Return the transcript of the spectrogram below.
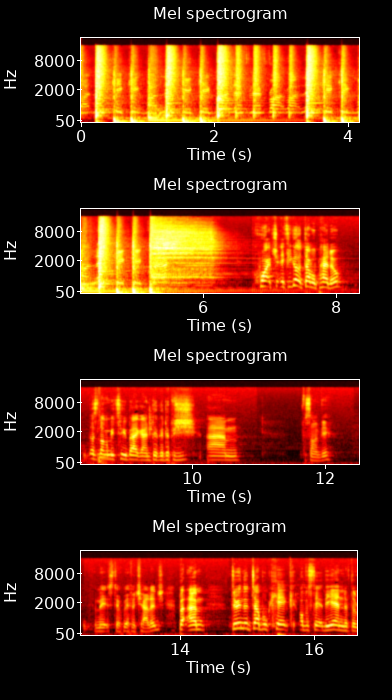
right, left, kick, kick, right, left, kick, kick, right, left, left, right, right, left, kick, kick, right, left, kick, kick, crash. Quite, if you've got a double pedal, that's not to be too bad going um, for some of you. For me, it's still a bit of a challenge. But um, doing the double kick, obviously at the end of the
